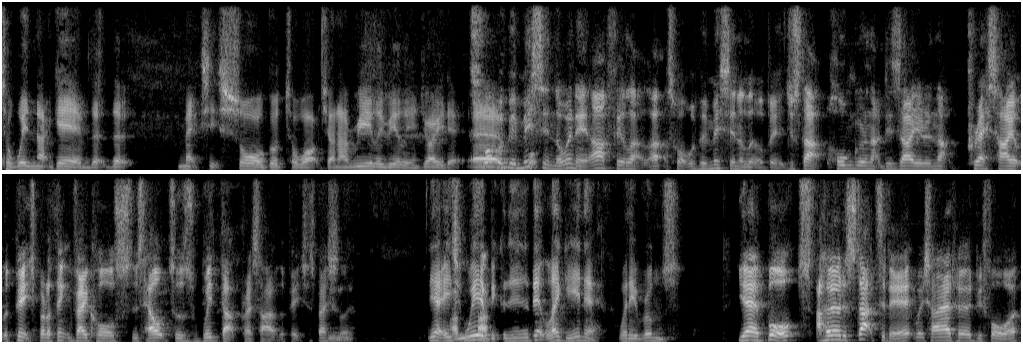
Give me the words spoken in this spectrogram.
to win that game that, that makes it so good to watch. And I really, really enjoyed it. It's what Um, we've been but- missing, though, isn't it? I feel like that's what we've been missing a little bit. Just that hunger and that desire and that press high up the pitch. But I think Weghorst has helped us with that press high up the pitch, especially. Yeah, it's I'm- weird I- because he's a bit leggy, isn't he, when he runs? Yeah, but I heard a stat today, which I had heard before,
